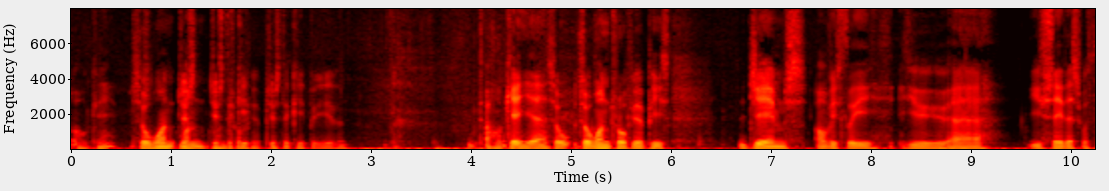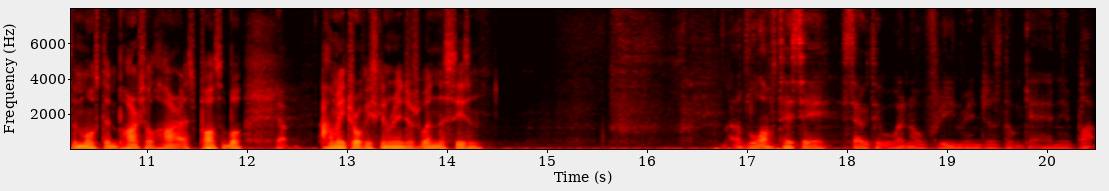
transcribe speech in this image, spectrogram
Okay, so one Just one, just one to keep just to keep it even. Okay, yeah. So so one trophy apiece. James, obviously you uh, you say this with the most impartial heart as possible. Yep. How many trophies can Rangers win this season? I'd love to say Celtic will win all three and Rangers don't get any, but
